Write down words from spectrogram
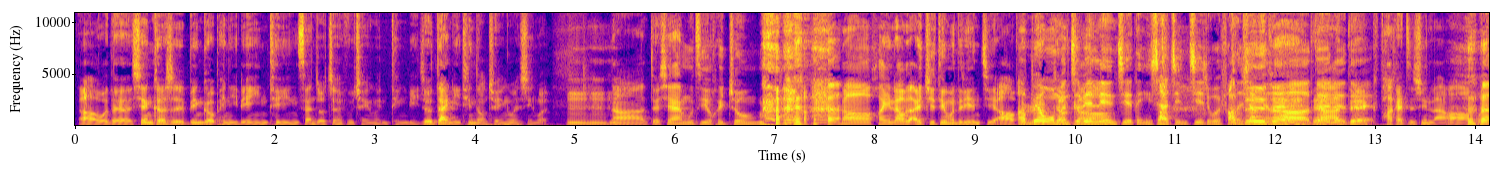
呃，我的线课是 Bingo 陪你练英听三周政府全英文听力，就带你听懂全英文新闻。嗯嗯。那对，现在募资优惠中，然后欢迎来我的 IG 点我的链接啊，啊，不用，我们这边连接接，等一下简介就会啊，放在对对对，下面了啊。等下对对，趴开资讯栏啊，我的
